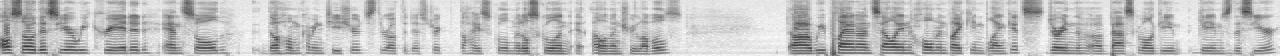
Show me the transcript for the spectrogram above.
Also, this year we created and sold the homecoming T-shirts throughout the district, the high school, middle school, and elementary levels. Uh, we plan on selling Holmen Viking blankets during the uh, basketball game, games this year.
